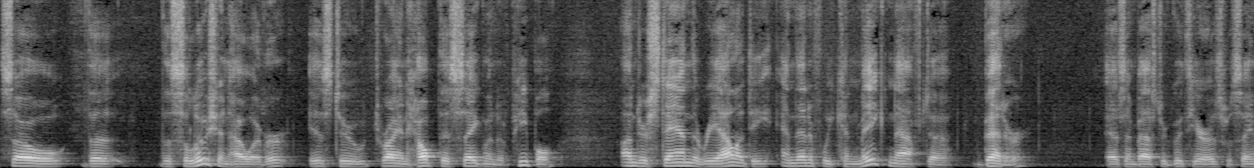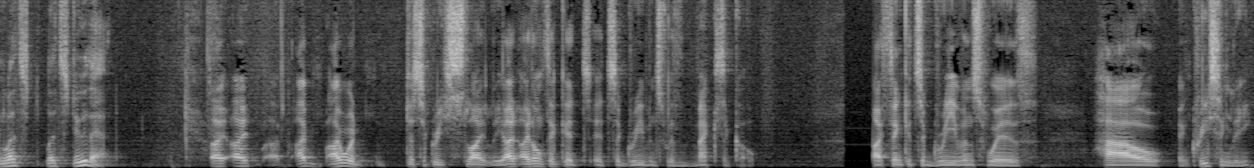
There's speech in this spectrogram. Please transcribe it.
So the, the solution, however, is to try and help this segment of people understand the reality, and then if we can make NAFTA better, as Ambassador Gutierrez was saying, let's let's do that. I I, I, I would disagree slightly. I, I don't think it's it's a grievance with Mexico. I think it's a grievance with how increasingly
